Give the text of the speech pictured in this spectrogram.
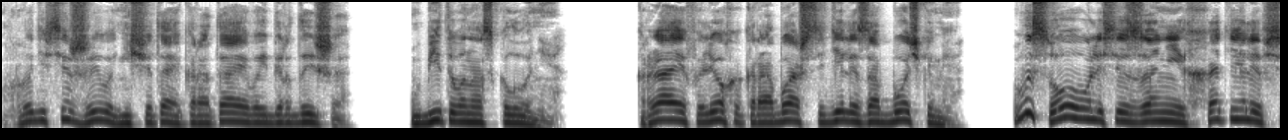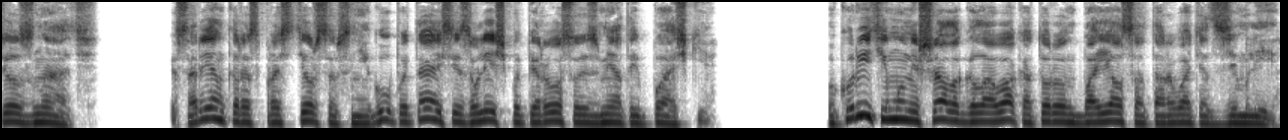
Вроде все живы, не считая Каратаева и Бердыша, убитого на склоне. Краев и Леха Карабаш сидели за бочками, высовывались из-за них, хотели все знать. Косаренко распростерся в снегу, пытаясь извлечь папиросу из мятой пачки. Покурить ему мешала голова, которую он боялся оторвать от земли.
